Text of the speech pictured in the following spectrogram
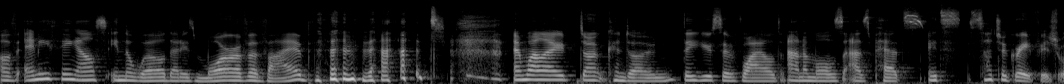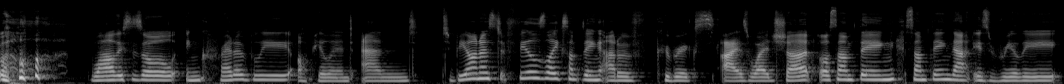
of anything else in the world that is more of a vibe than that. and while I don't condone the use of wild animals as pets, it's such a great visual. while this is all incredibly opulent and to be honest, it feels like something out of Kubrick's Eyes Wide Shut or something, something that is really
